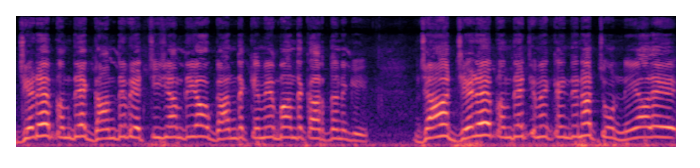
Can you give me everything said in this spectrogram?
ਜਿਹੜੇ ਬੰਦੇ ਗੰਦ ਵੇਚੀ ਜਾਂਦੇ ਆ, ਉਹ ਗੰਦ ਕਿਵੇਂ ਬੰਦ ਕਰ ਦੇਣਗੇ? ਜਾਂ ਜਿਹੜੇ ਬੰਦੇ ਜਿਵੇਂ ਕਹਿੰਦੇ ਨਾ ਝੋਨੇ ਵਾਲੇ,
